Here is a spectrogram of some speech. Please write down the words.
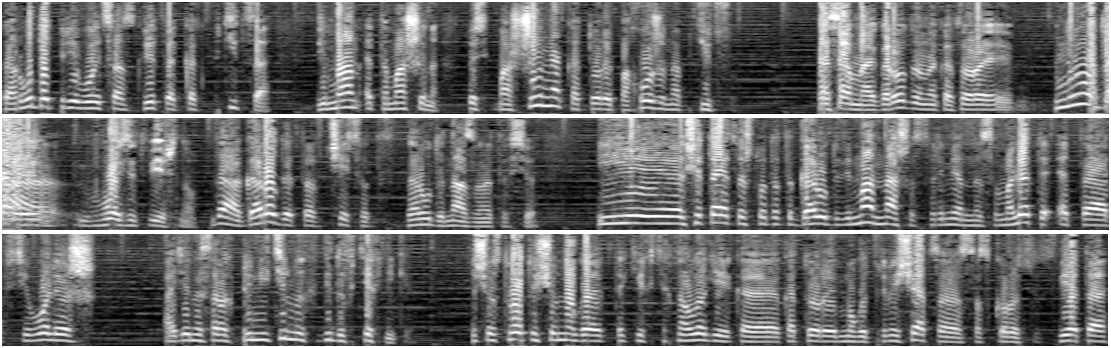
Гаруда переводится с санскрита как птица. Виман – это машина. То есть машина, которая похожа на птицу. Та самая огорода, на которой, ну, да. возит вишну. Да, огорода это в честь вот Города названо это все. И считается, что вот это Гаруда Виман, наши современные самолеты, это всего лишь один из самых примитивных видов техники. Существует еще много таких технологий, которые могут перемещаться со скоростью света,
